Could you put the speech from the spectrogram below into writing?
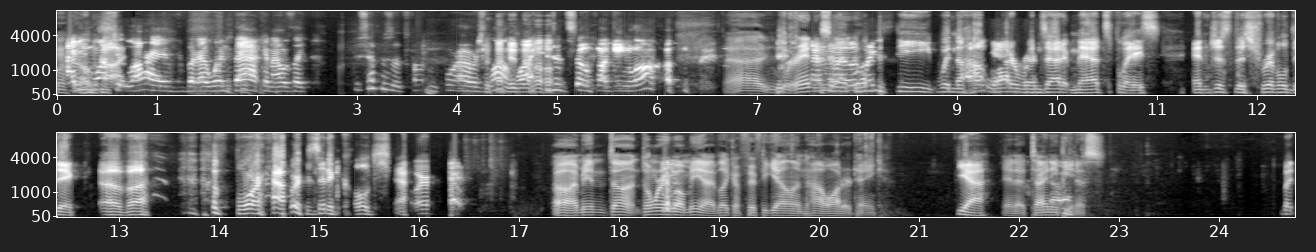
I didn't Oh, watch God. it live, but I went back and I was like, "This episode's fucking four hours long. Why is it so fucking long?" Uh, Randy And So I I'd love like, to see when the hot okay. water runs out at Matt's place and just the shrivel dick of uh, four hours in a cold shower. Oh, I mean, don't don't worry about me. I have like a 50 gallon hot water tank Yeah, and a tiny penis. but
